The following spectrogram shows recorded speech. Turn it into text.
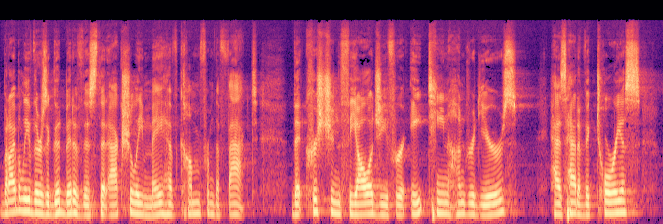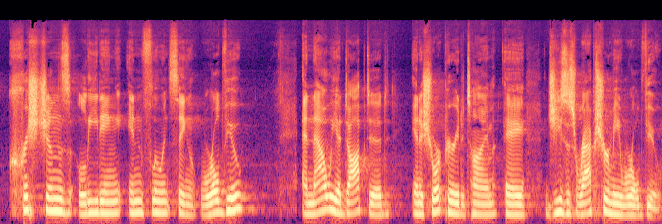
But I believe there's a good bit of this that actually may have come from the fact that Christian theology for 1800 years has had a victorious Christians leading, influencing worldview. And now we adopted, in a short period of time, a Jesus rapture me worldview.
